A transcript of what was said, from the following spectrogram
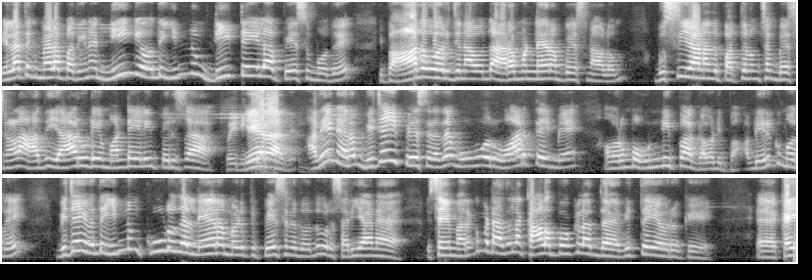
எல்லாத்துக்கும் மேலே பார்த்தீங்கன்னா நீங்கள் வந்து இன்னும் டீட்டெயிலாக பேசும்போது இப்போ ஆதவ அர்ஜுனா வந்து அரை மணி நேரம் பேசினாலும் புஷியானது பத்து நிமிஷம் பேசினாலும் அது யாருடைய மண்டையிலையும் பெருசாக ஏறாது. அதே நேரம் விஜய் பேசுகிறத ஒவ்வொரு வார்த்தையுமே அவன் ரொம்ப உன்னிப்பாக கவனிப்பான் அப்படி இருக்கும்போது விஜய் வந்து இன்னும் கூடுதல் நேரம் எடுத்து பேசுறது வந்து ஒரு சரியான விஷயமா இருக்கும் பட் அதெல்லாம் காலப்போக்கில் அந்த வித்தை அவருக்கு கை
